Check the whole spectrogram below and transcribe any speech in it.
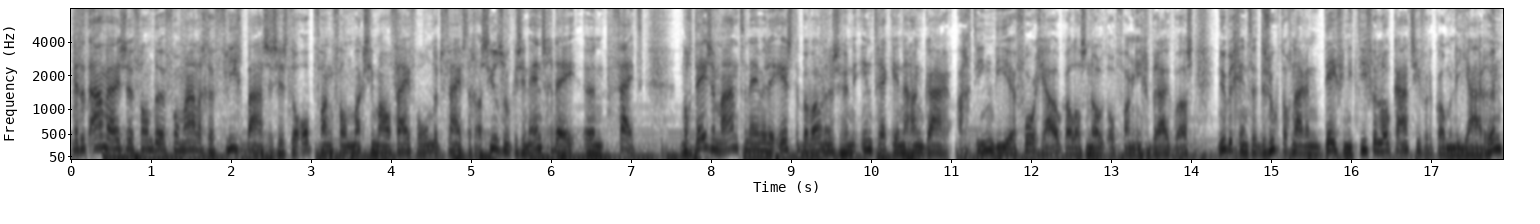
Met het aanwijzen van de voormalige vliegbasis is de opvang van maximaal 550 asielzoekers in Enschede een feit. Nog deze maand nemen de eerste bewoners hun intrek in hangar 18, die eh, vorig jaar ook al als noodopvang in gebruik was. Nu begint de zoektocht naar een definitieve locatie voor de komende jaren.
